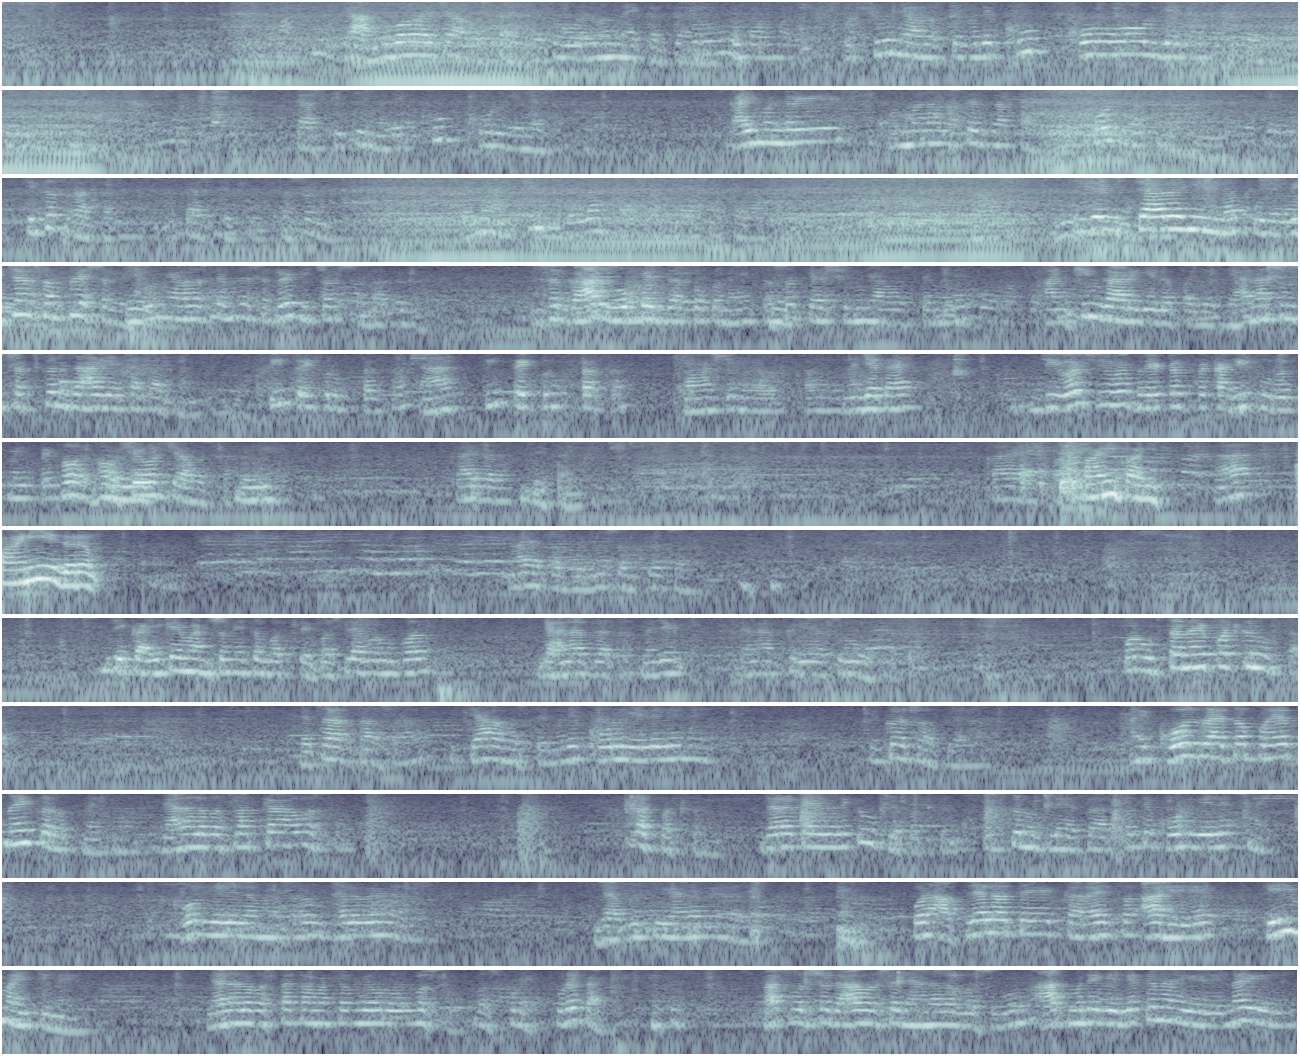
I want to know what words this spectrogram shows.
त्या अनुभवाच्या अवस्था आहे त्याचं वर्णन नाही करता शून्य अवस्थेमध्ये खूप खोल गेल्यासारखं आहे. त्या स्थितीमध्ये खूप खोल गेल्यासारखं काही मंडळी उन्मानावस्थेत जातात खोल जात नाही. तिथंच राहतात त्या स्थितीत. तसं नाही. त्यांनी आणखी खोलात जायचा प्रयत्न केला. म्हणजे विचारहीन ना विचार संपले सगळे. शून्य अवस्थेमध्ये सगळे विचार संपले जसं गाढ झोपेत जातो का नाही तसं त्या शून्य अवस्थेमध्ये आणखीन गाढ गेलं पाहिजे. ध्यानातून चटकन जाग येता का नाही तीच एकरूपता का हा? तीच एकरूपता का महाशून्य अवस्था म्हणजे काय जीवाशिवाय भेट असते काहीच उरत नाही ते हो हो शेवटची अवस्था काय झालं काय? पाणी पाणी हा? पाणी आहे गरम नाही आता बोलणं संपलंच आहे. जे काही काही माणसं मी तर बघते बसल्याबरोबर ध्यानात जातात. म्हणजे ध्यानात क्रिया सुरू होतात. पण उठतानाही पटकन उठतात. याचा अर्थ असा की त्या अवस्थेमध्ये खोल गेलेले नाही. हे कळतं आपल्याला. आणि खोल जायचा प्रयत्नही करत नाहीत. मग ध्यानाला बसलात काय अवस्था हो, उठलात पटकन. जरा काय झालं की उठले पटकन. पटकन उठले याचा अर्थ ते खोल गेलेच नाही खोल गेलेल्या माणसाला उठायला वेळ लागला. जागृती यायला वेळ लागला. पण आपल्याला ते करायचं आहे हेही माहिती नाही. ध्यानाला बसता का म्हटलं मी रोज बसतो. बस पुढे. पुढे काय? पाच वर्ष दहा वर्ष ध्यानाला बसून आतमध्ये गेले का नाही गेले? नाही गेले.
